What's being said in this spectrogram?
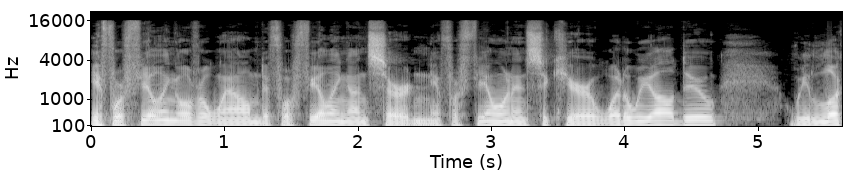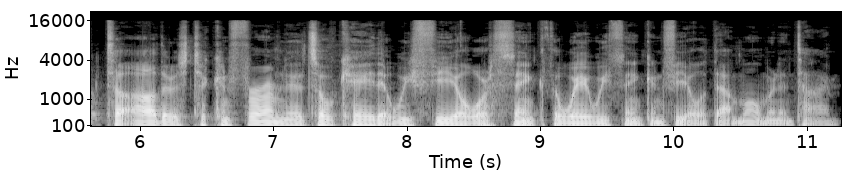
If we're feeling overwhelmed, if we're feeling uncertain, if we're feeling insecure, what do we all do? We look to others to confirm that it's okay that we feel or think the way we think and feel at that moment in time.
